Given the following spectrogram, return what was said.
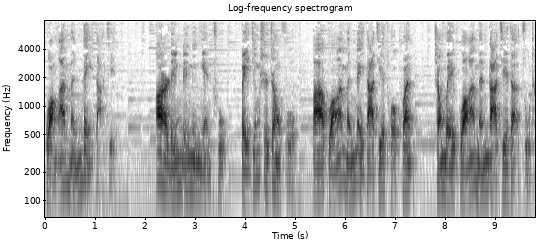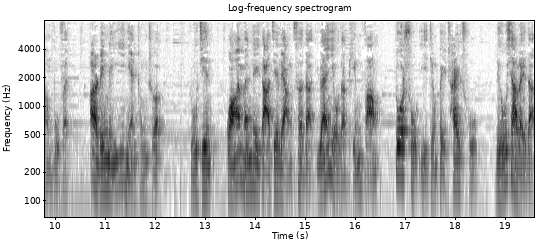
广安门内大街。二零零零年初，北京市政府把广安门内大街拓宽，成为广安门大街的组成部分。二零零一年通车，如今。广安门内大街两侧的原有的平房，多数已经被拆除，留下来的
